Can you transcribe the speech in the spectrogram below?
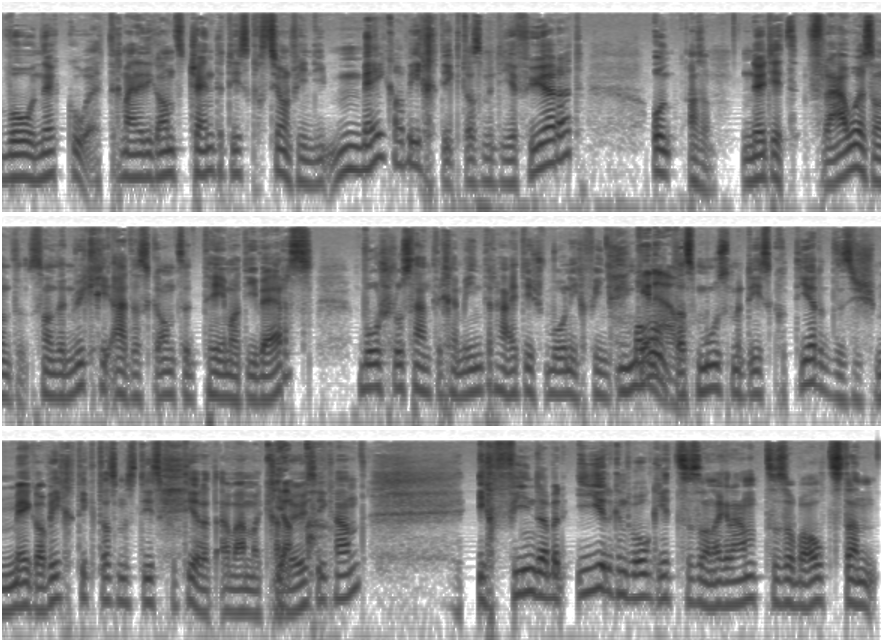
wo nicht gut. Ich meine, die ganze Gender-Diskussion finde ich mega wichtig, dass wir die führen. Und, also, nicht jetzt Frauen, sondern, sondern wirklich auch das ganze Thema divers, wo schlussendlich eine Minderheit ist, wo ich finde, genau. das muss man diskutieren. Das ist mega wichtig, dass man es diskutiert, auch wenn wir keine ja. Lösung haben. Ich finde aber, irgendwo gibt es so eine Grenze, sobald es dann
